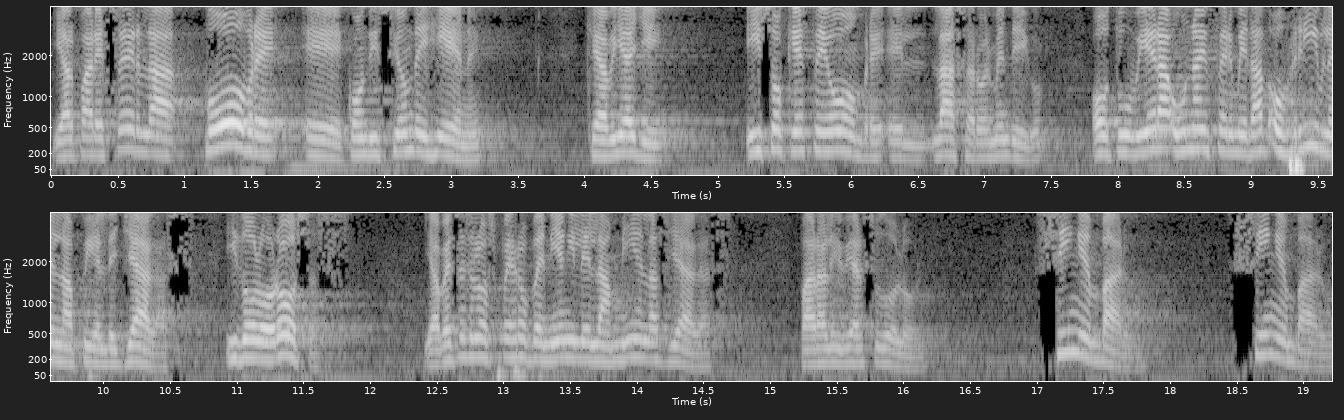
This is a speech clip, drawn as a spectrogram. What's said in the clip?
Y al parecer la pobre eh, condición de higiene que había allí hizo que este hombre, el Lázaro, el mendigo, o tuviera una enfermedad horrible en la piel de llagas y dolorosas. Y a veces los perros venían y le lamían las llagas para aliviar su dolor. Sin embargo, sin embargo,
